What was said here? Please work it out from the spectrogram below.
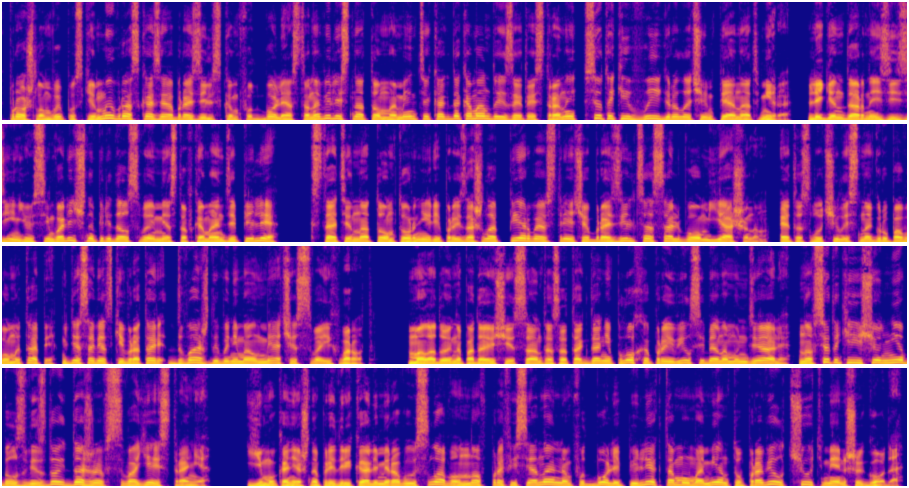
В прошлом выпуске мы в рассказе о бразильском футболе остановились на том моменте, когда команда из этой страны все-таки выиграла чемпионат мира. Легендарный Зизиньо символично передал свое место в команде Пеле, кстати, на том турнире произошла первая встреча бразильца со Львом Яшином. Это случилось на групповом этапе, где советский вратарь дважды вынимал мяч из своих ворот. Молодой нападающий Сантоса тогда неплохо проявил себя на Мундиале, но все-таки еще не был звездой даже в своей стране. Ему, конечно, предрекали мировую славу, но в профессиональном футболе Пеле к тому моменту провел чуть меньше года.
